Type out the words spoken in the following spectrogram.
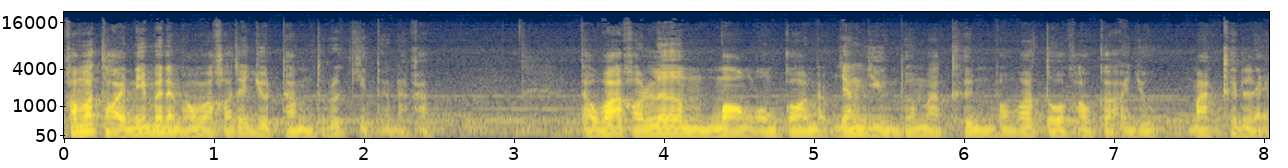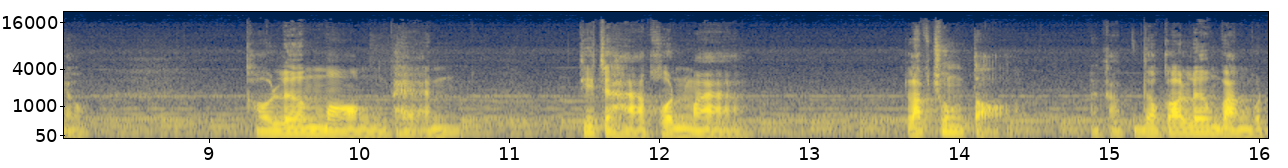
คำว่าถอยนี่ไม่ได้หมายความว่าเขาจะหยุดทำธุรกิจนะครับ แต่ว่าเขาเริ่มมององค์กรแบบยั่งยืนเพิ่มมากขึ้น เพราะว่าตัวเขาก็อายุ มากขึ้นแล้ว เขาเริ่มมองแผนที่จะหาคนมารับช่วงต่อนะครับแล้วก็เริ่มวางบท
